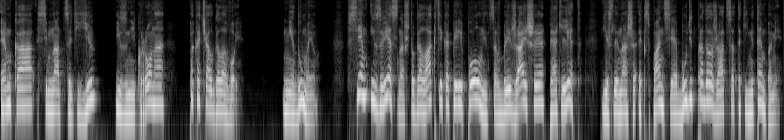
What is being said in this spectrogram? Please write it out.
МК-17Е из Некрона покачал головой. «Не думаю. Всем известно, что галактика переполнится в ближайшие пять лет, если наша экспансия будет продолжаться такими темпами.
